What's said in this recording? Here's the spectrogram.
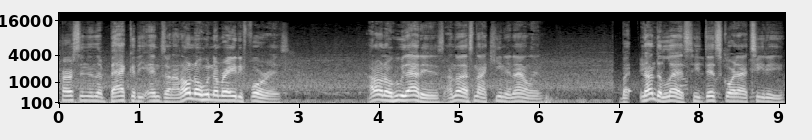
person in the back of the end zone. I don't know who number 84 is. I don't know who that is. I know that's not Keenan Allen. But nonetheless, he did score that TD.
